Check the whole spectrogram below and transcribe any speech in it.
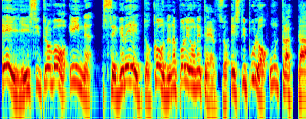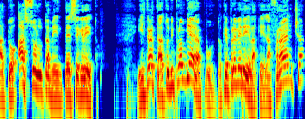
egli si trovò in segreto con Napoleone III e stipulò un trattato assolutamente segreto. Il trattato di Plombiere, appunto, che prevedeva che la Francia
